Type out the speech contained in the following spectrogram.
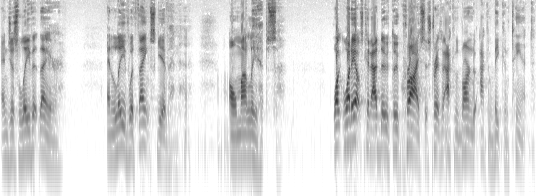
and just leave it there and leave with thanksgiving on my lips. What, what else can I do through Christ that strengthens? I can learn. To, I can be content.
